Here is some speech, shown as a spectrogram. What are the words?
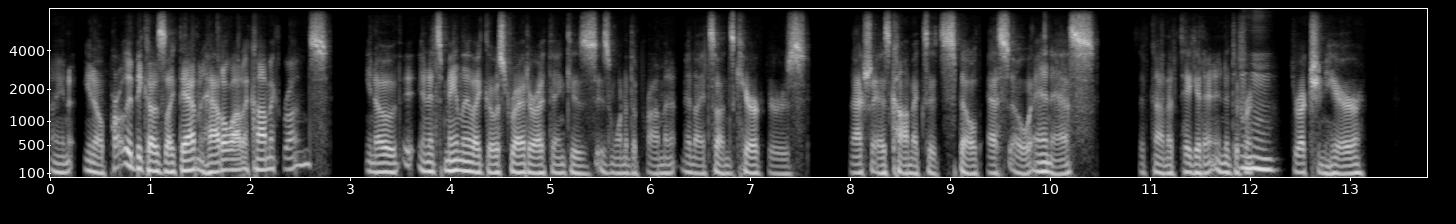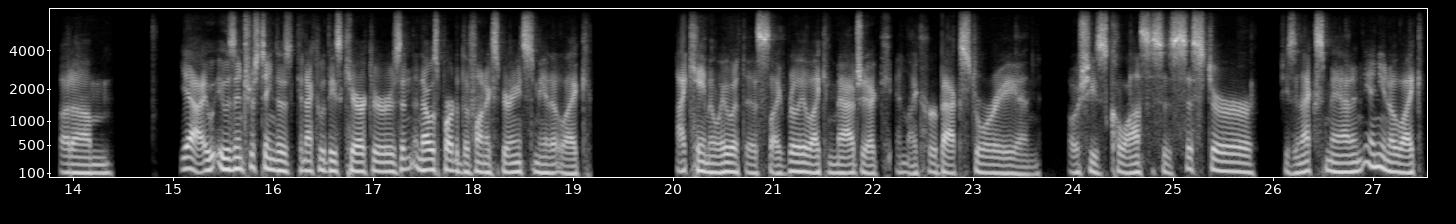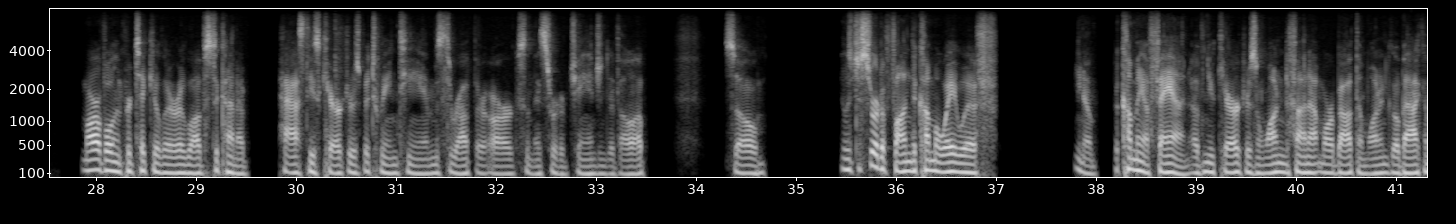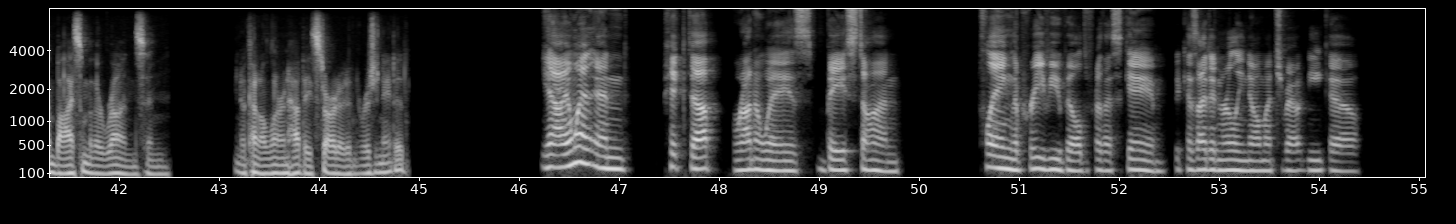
I mean, you know, partly because like they haven't had a lot of comic runs, you know, and it's mainly like Ghost Rider. I think is is one of the prominent Midnight Suns characters. And actually, as comics, it's spelled S O N S. They've kind of taken it in a different mm-hmm. direction here, but um, yeah, it, it, was interesting to connect with these characters, and, and that was part of the fun experience to me. That like I came away with this like really liking Magic and like her backstory and oh, she's Colossus's sister, she's an X-Man, and, and you know, like Marvel in particular loves to kind of pass these characters between teams throughout their arcs, and they sort of change and develop. So it was just sort of fun to come away with, you know, becoming a fan of new characters and wanting to find out more about them, wanting to go back and buy some of their runs and, you know, kind of learn how they started and originated. Yeah, I went and picked up Runaways based on playing the preview build for this game because I didn't really know much about Nico.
